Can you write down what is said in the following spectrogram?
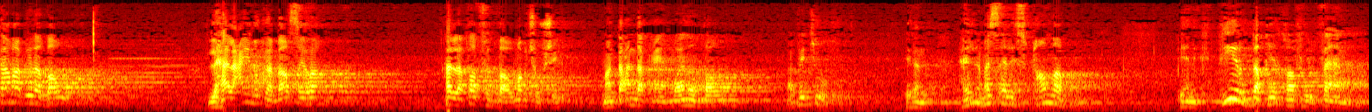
ترى بلا ضوء؟ هل عينك باصرة هلا طفي الضوء؟ ما بتشوف شيء. ما أنت عندك عين وين الضوء؟ ما في تشوف اذا هي المسألة سبحان الله. يعني كثير دقيقة في الفهم.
